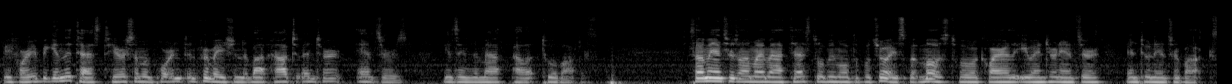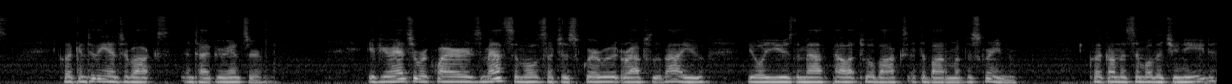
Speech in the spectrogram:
Before you begin the test, here is some important information about how to enter answers using the Math Palette Toolbox. Some answers on my math test will be multiple choice, but most will require that you enter an answer into an answer box. Click into the answer box and type your answer. If your answer requires math symbols such as square root or absolute value, you will use the Math Palette toolbox at the bottom of the screen. Click on the symbol that you need,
